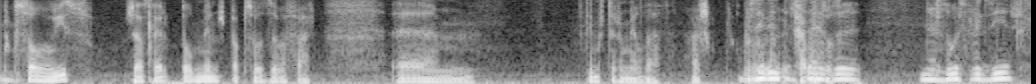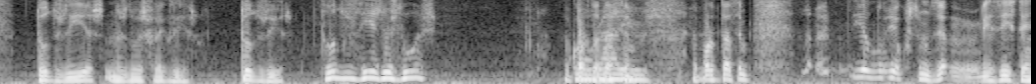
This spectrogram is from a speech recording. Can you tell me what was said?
Porque só isso já serve pelo menos para a pessoa desabafar. Um, temos de ter humildade. Acho que o Presidente recebe nas duas freguesias? Todos os dias nas duas freguesias. Todos os dias. Todos os dias nas duas? A porta está sempre. A porta está sempre. Eu, eu costumo dizer, existem,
